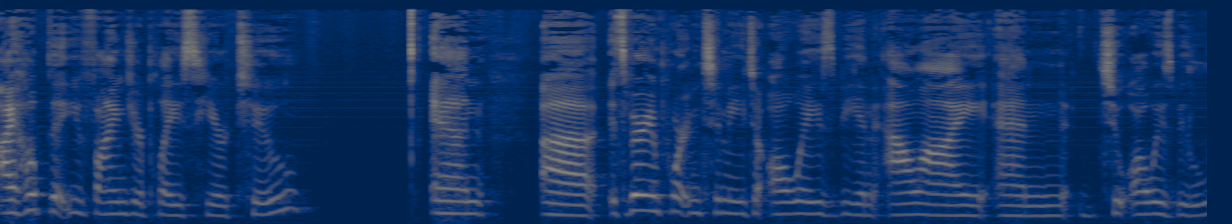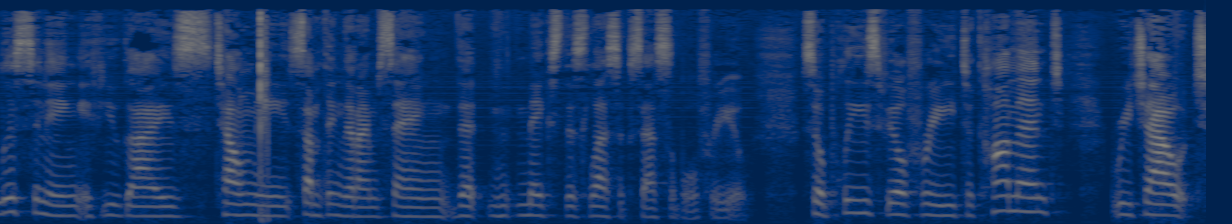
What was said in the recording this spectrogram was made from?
I hope that you find your place here too. And uh, it's very important to me to always be an ally and to always be listening if you guys tell me something that I'm saying that m- makes this less accessible for you. So please feel free to comment reach out,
